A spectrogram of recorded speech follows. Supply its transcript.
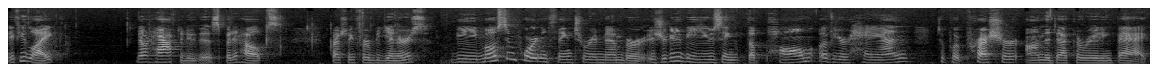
if you like. You don't have to do this, but it helps, especially for beginners. The most important thing to remember is you're going to be using the palm of your hand to put pressure on the decorating bag.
